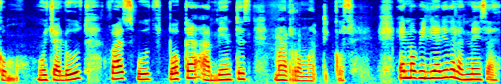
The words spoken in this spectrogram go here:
como mucha luz, fast foods, poca, ambientes más románticos. El mobiliario de las mesas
